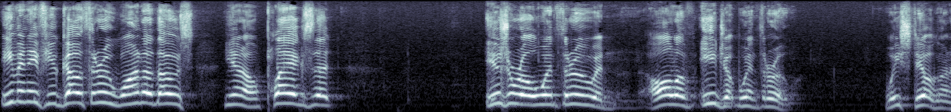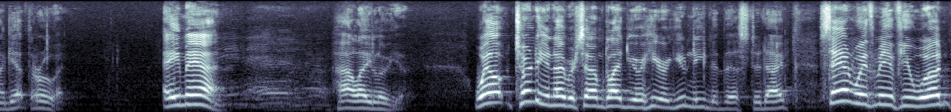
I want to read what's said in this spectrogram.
Even if you go through one of those, you know, plagues that Israel went through and all of Egypt went through, we still going to get through it. Amen. Amen. Hallelujah. Well, turn to your neighbor and say, I'm glad you're here. You needed this today. Stand with me if you would.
